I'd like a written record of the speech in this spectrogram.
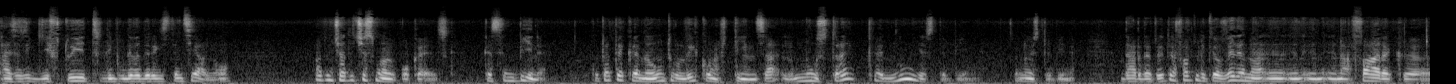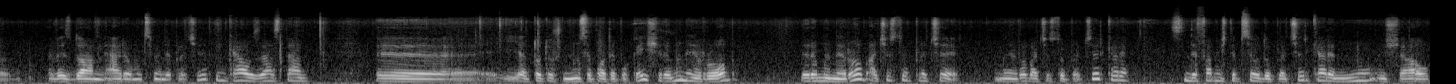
hai să zic, giftuit din punct de vedere existențial, nu? Atunci de ce să mă pocăiesc? Că sunt bine. Cu toate că înăuntru lui conștiința îl mustră că nu este bine. Că nu este bine. Dar datorită faptului că vede în, în, în, în afară că, vezi, Doamne, are o mulțime de plăceri, din cauza asta el totuși nu se poate pocăi și rămâne rob, rămâne rob acestor plăceri mă înrob acestor plăceri care sunt de fapt niște pseudo-plăceri care nu își au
